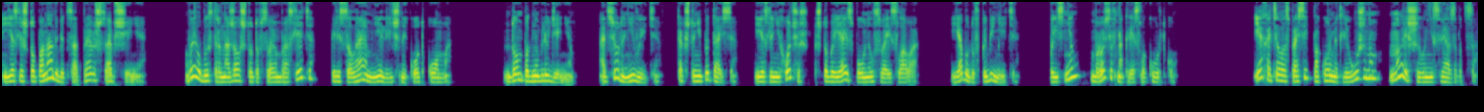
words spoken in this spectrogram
Если что понадобится, отправишь сообщение. Вейл быстро нажал что-то в своем браслете, пересылая мне личный код Комма. Дом под наблюдением. Отсюда не выйти, так что не пытайся, если не хочешь, чтобы я исполнил свои слова. Я буду в кабинете. — пояснил, бросив на кресло куртку. Я хотела спросить, покормят ли ужином, но решила не связываться.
